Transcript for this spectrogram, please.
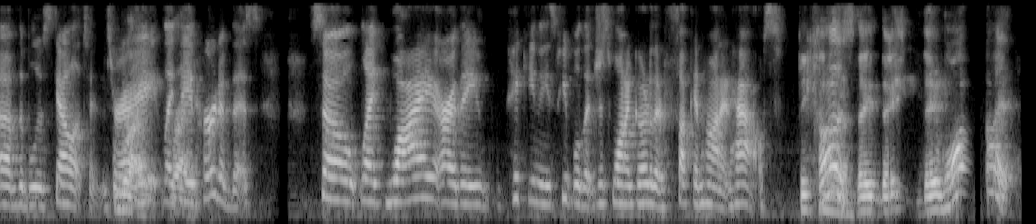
of the blue skeletons, right? Right, like right. they'd heard of this. So like why are they picking these people that just want to go to their fucking haunted house? because they they they want it.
